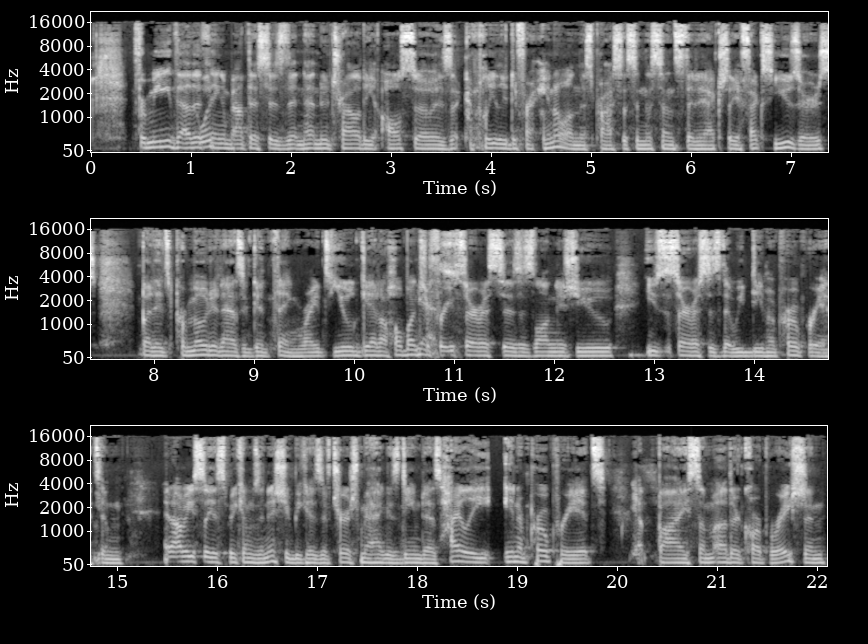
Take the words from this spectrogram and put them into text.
For me, the other thing about this is that net neutrality also is a completely different animal in this process in the sense that it actually affects users, but it's promoted as a good thing, right? So you'll get a whole bunch yes. of free services as long as you use the services that we deem appropriate. Yep. And and obviously this becomes an issue because if Church Mag is deemed as highly inappropriate yep. by some other corporation,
